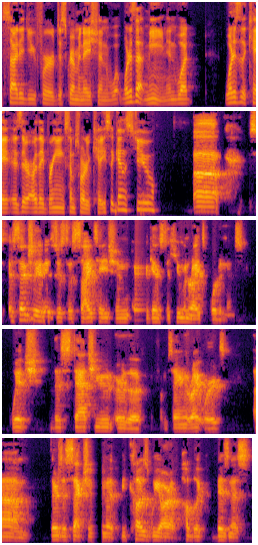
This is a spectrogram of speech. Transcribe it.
cited you for discrimination. What what does that mean? And what what is the case? Is there are they bringing some sort of case against you? Uh, essentially, it is just a citation against a human rights ordinance, which the statute or the, if I'm saying the right words, um, there's a section that because we are a public business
